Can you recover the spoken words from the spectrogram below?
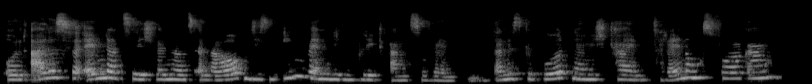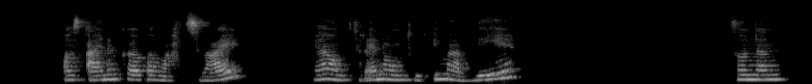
Und alles verändert sich, wenn wir uns erlauben, diesen inwendigen Blick anzuwenden. Dann ist Geburt nämlich kein Trennungsvorgang, aus einem Körper macht zwei. Ja, und Trennung tut immer weh, sondern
